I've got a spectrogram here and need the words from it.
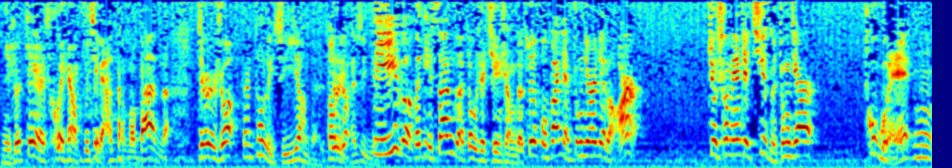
你说这会让夫妻俩怎么办呢？就是说，但道理是一样的，道理还是一样。第一个和第三个都是亲生的，最后发现中间这老二，就说明这妻子中间出轨。嗯，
